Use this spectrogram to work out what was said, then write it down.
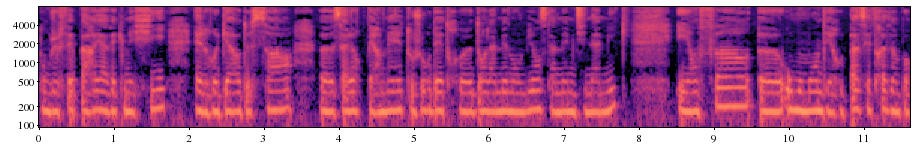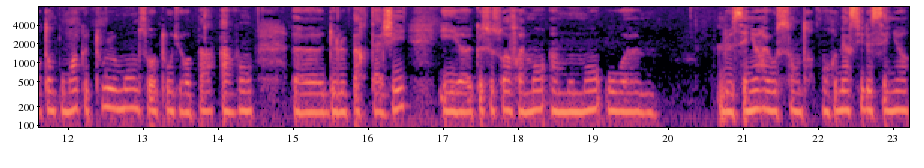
Donc je fais pareil avec mes filles, elles regardent ça, ça leur permet toujours d'être dans la même ambiance, la même dynamique. Et enfin, au moment des repas, c'est très important pour moi que tout le monde soit autour du repas avant de le partager et que ce soit vraiment un moment où le Seigneur est au centre. On remercie le Seigneur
